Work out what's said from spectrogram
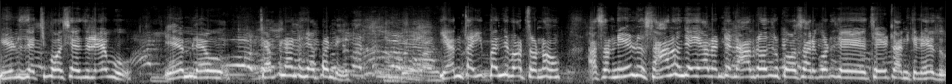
నీళ్ళు తెచ్చిపోసేది లేవు ఏం లేవు. చెప్పనంటే చెప్పండి. ఎంత ఇబ్బంది పడుతున్నాం? అసలు నీళ్ళు స్నానం చేయాలంటే నాలుగు రోజులకు ఒకసారి కూడా చేయటానికి లేదు.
